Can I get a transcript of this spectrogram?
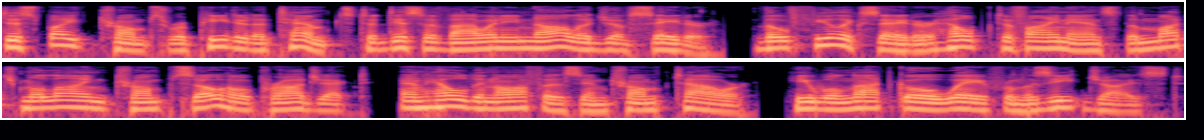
Despite Trump's repeated attempts to disavow any knowledge of Sater, though Felix Sater helped to finance the much-maligned Trump Soho project and held an office in Trump Tower, he will not go away from the Zeitgeist.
